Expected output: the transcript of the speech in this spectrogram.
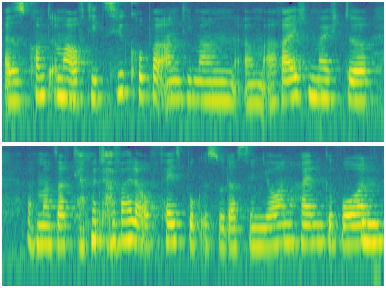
also es kommt immer auf die Zielgruppe an, die man ähm, erreichen möchte. Man sagt ja mittlerweile auf Facebook ist so das Seniorenheim geworden. Mhm.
